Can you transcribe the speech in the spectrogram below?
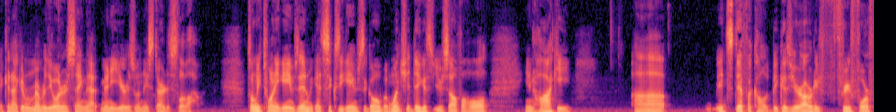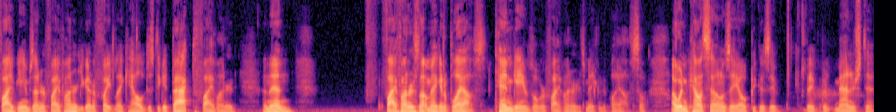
I can I can remember the Oilers saying that many years when they started slow. It's only 20 games in. We got 60 games to go. But once you dig yourself a hole in hockey, uh, it's difficult because you're already three, four, five games under 500. You got to fight like hell just to get back to 500, and then 500 is not making the playoffs. 10 games over 500 is making the playoffs. So I wouldn't count San Jose out because they've they've managed to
